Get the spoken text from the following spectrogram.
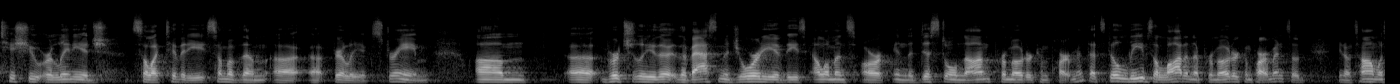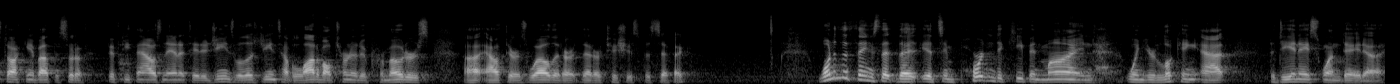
tissue or lineage selectivity, some of them uh, uh, fairly extreme. Um, uh, virtually the, the vast majority of these elements are in the distal non-promoter compartment. That still leaves a lot in the promoter compartment. So, you know, Tom was talking about the sort of 50,000 annotated genes. Well, those genes have a lot of alternative promoters uh, out there as well that are, that are tissue specific. One of the things that, that it's important to keep in mind when you're looking at the DNase 1 data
